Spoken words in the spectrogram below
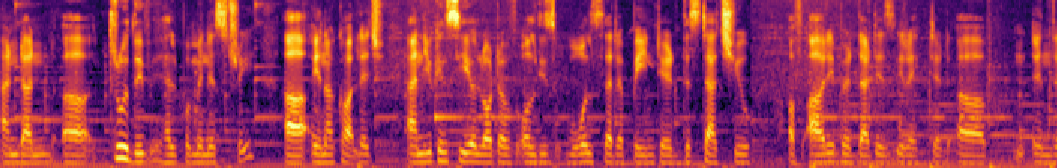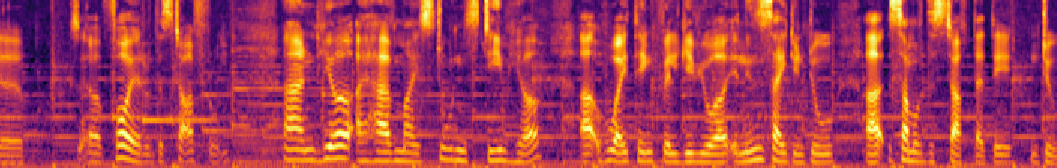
and done uh, through the help of ministry uh, in our college and you can see a lot of all these walls that are painted the statue of Aryabhat that is erected in the foyer of the staff room and here I have my students team here uh, who I think will give you a, an insight into uh, some of the stuff that they do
